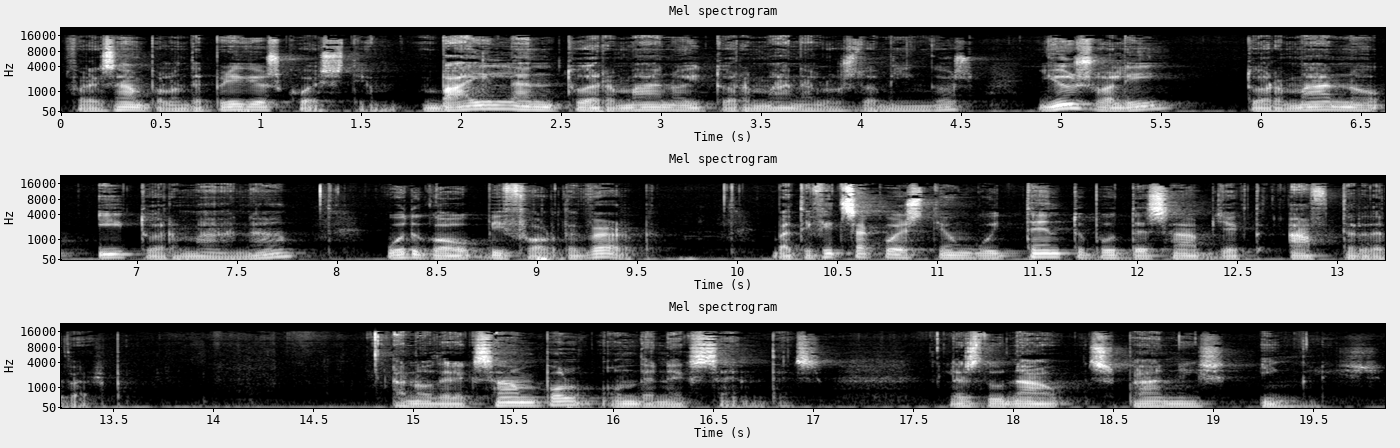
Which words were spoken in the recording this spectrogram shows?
For example, on the previous question, ¿bailan tu hermano y tu hermana los domingos? Usually, tu hermano y tu hermana would go before the verb. But if it's a question, we tend to put the subject after the verb. Another example on the next sentence. Let's do now Spanish English.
